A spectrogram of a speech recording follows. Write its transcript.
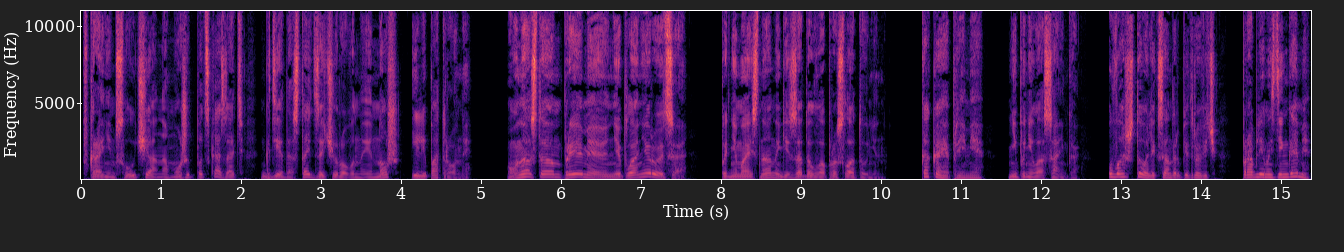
В крайнем случае она может подсказать, где достать зачарованный нож или патроны. «У нас там премия не планируется?» Поднимаясь на ноги, задал вопрос Латунин. «Какая премия?» — не поняла Санька. «У вас что, Александр Петрович, проблемы с деньгами?»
